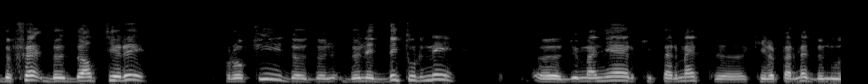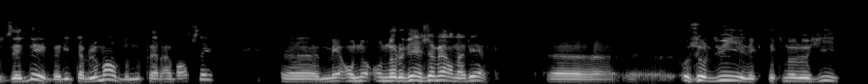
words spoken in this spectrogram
de faire, d'en tirer profit, de, de, de les détourner euh, d'une manière qui, permette, euh, qui leur permette de nous aider véritablement, de nous faire avancer. Euh, mais on, ne revient jamais en arrière. Aujourd'hui, les technologies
